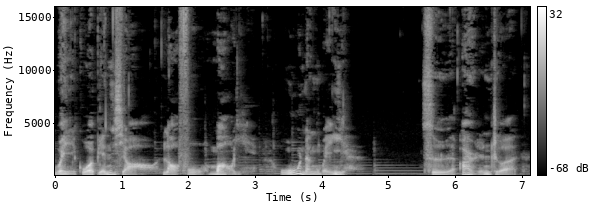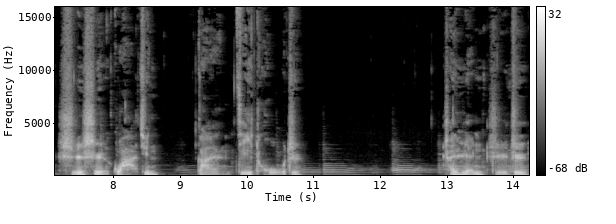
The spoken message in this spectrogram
魏国贬小，老夫冒矣，无能为也。此二人者，实是寡君，敢即屠之。”臣人执之，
